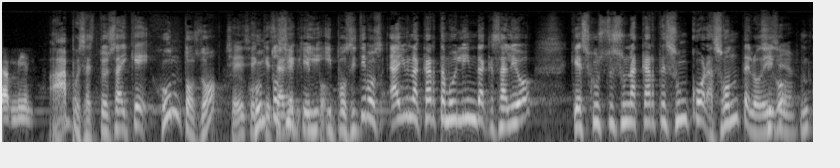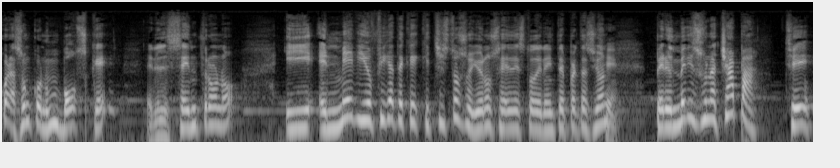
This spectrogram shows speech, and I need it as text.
También. Ah, pues entonces hay que juntos, ¿no? Sí, sí, juntos y, positivos. Hay una carta muy linda que salió, que es justo, es una carta, es un corazón, te lo digo, un corazón con un bosque en el centro, ¿no? Y en medio, fíjate qué, qué chistoso, yo no sé de esto de la interpretación, Sí. pero en medio es una chapa. Sí,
